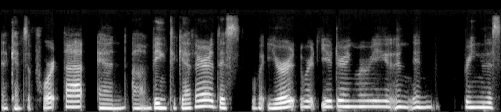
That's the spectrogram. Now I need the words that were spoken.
and can support that and um, being together this what you're what you're doing marie in in bringing this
